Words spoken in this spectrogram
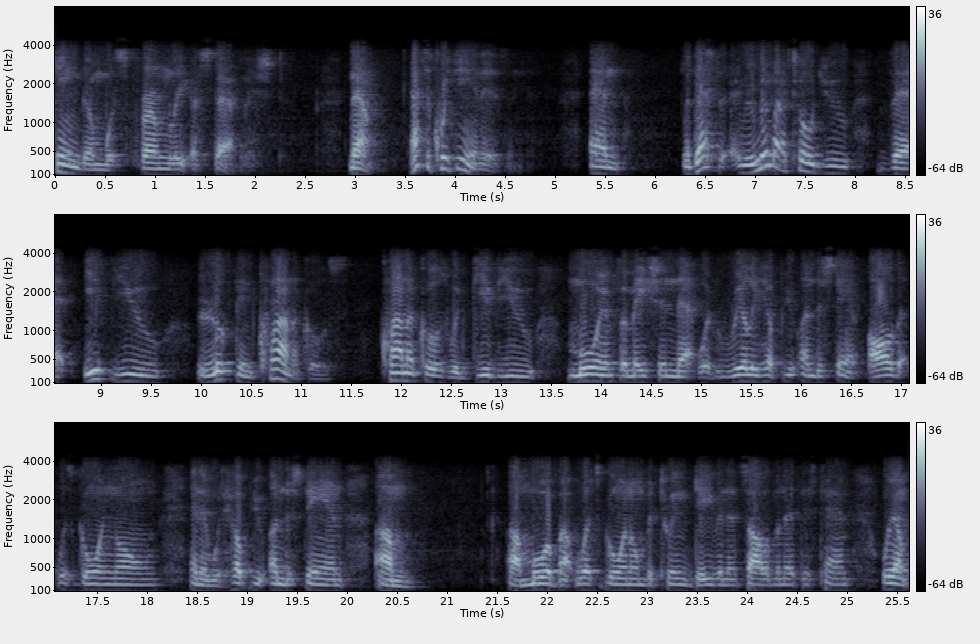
kingdom was firmly established. Now, that's a quick end, isn't it? And that's remember I told you that if you looked in Chronicles, Chronicles would give you more information that would really help you understand all that was going on, and it would help you understand um, uh, more about what's going on between David and Solomon at this time. Well,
